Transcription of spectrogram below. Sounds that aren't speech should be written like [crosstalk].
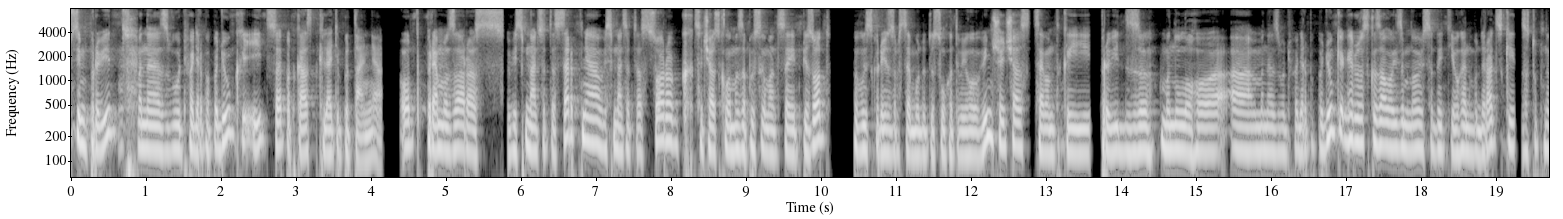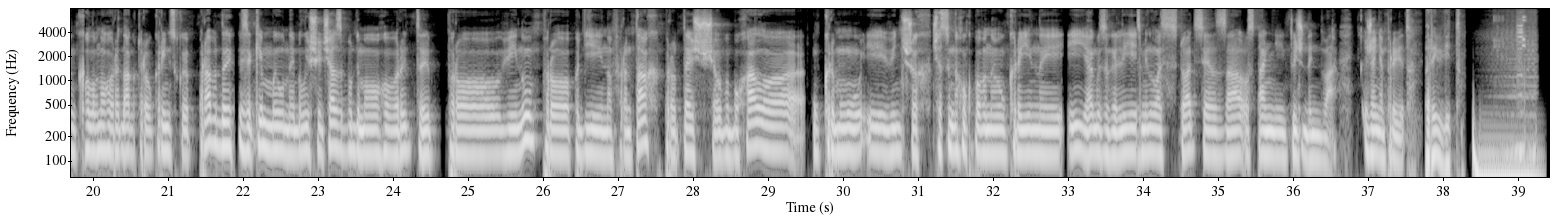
Усім привіт! Мене звуть Федір Попадюк, і це подкаст Кляті питання. От прямо зараз, 18 серпня, 18.40, Це час, коли ми записуємо цей епізод. Ви, скоріш за все, будете слухати його в інший час. Це вам такий привіт з минулого. А мене звуть Федір Попадюк, як я вже сказала, і зі мною сидить Євген Будерацький, заступник головного редактора Української правди, з яким ми у найближчий час будемо говорити про війну, про події на фронтах, про те, що вибухало у Криму і в інших частинах окупованої України, і як взагалі змінилася ситуація за останній тиждень-два. Женя, привіт, привіт.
